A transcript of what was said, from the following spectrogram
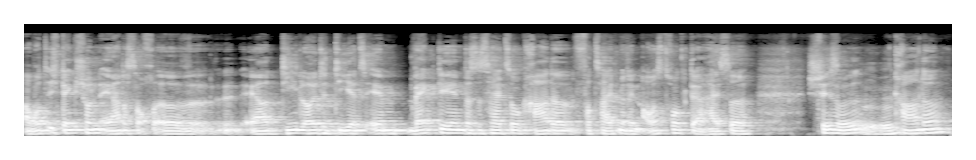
aber ich denke schon eher, dass auch äh, eher die Leute, die jetzt eben weggehen, das ist halt so gerade, verzeiht mir den Ausdruck, der heiße Schissel mhm. gerade.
